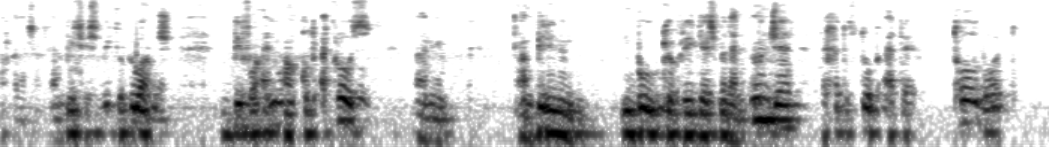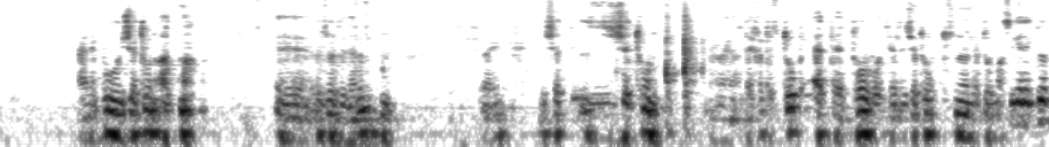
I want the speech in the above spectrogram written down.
arkadaşlar. Yani bir çeşit bir köprü varmış. Before anyone could cross yani, yani birinin bu köprüyü geçmeden önce they had to stop at the toll booth yani bu jeton atma. Ee, özür dilerim. Şurayı. Jet, jeton. To stop. At the toll booth yani jeton kutusunun önünde durması gerekiyor.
